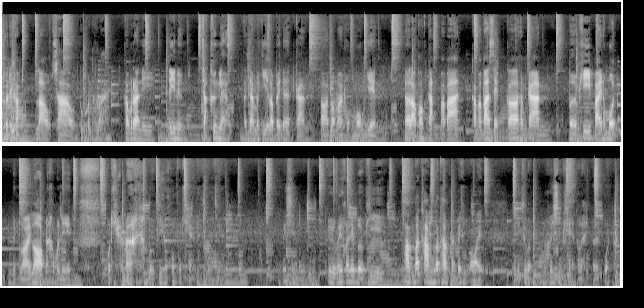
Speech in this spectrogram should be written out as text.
สวัสดีครับ เราชาวทุกคนทั้งหลายณเวลานี้ตีหนึ่งจากครึ่งแล้วหลังจากเมื่อกี้เราไปเดินกันตอนประมาณ6โมงเย็นแล้วเราก็กลับมาบ้าน กลับมาบ้านเสร็จก็ทำการเบอร์พี่ไปทั้งหมด 100รอบนะครับ วันนี้ปวดแขนมากเบอร์พี่เขาโคตรปวดแขนเลยจริงไม่ชินคือไม่ค่อยได้เบอร์พี่ทำว่าทำก็ทำแต่ไม่ถึงร้อยอันนี้คือแบบไม่ค่อยชินแขนเท่าไหร่ก็เลยปวดหน่อย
